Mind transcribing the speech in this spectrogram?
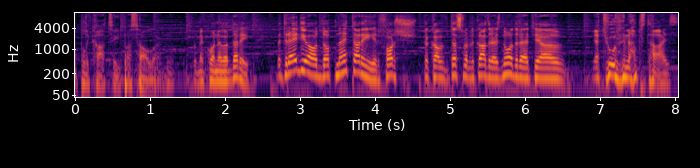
aplikācija pasaulē. Nu, tur neko nevar darīt. Bet radio.net arī ir foršs. Tas var kādreiz noderēt, ja, ja ķūniņa apstājas.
